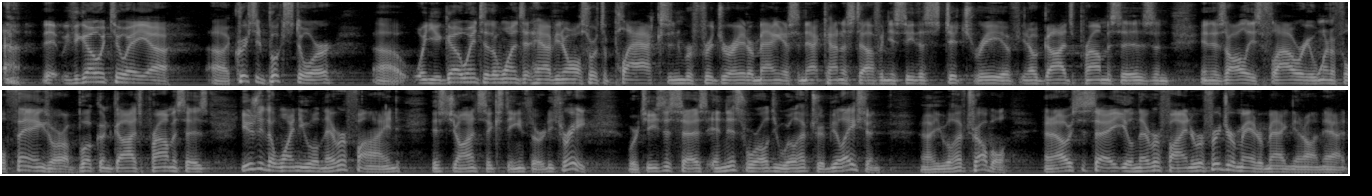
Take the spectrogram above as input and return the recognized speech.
if you go into a, uh, Christian bookstore, uh, when you go into the ones that have you know all sorts of plaques and refrigerator magnets and that kind of stuff, and you see the stitchery of you know God's promises and and there's all these flowery wonderful things, or a book on God's promises. Usually, the one you will never find is John 16:33, where Jesus says, "In this world you will have tribulation, uh, you will have trouble." And I always say, you'll never find a refrigerator magnet on that.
